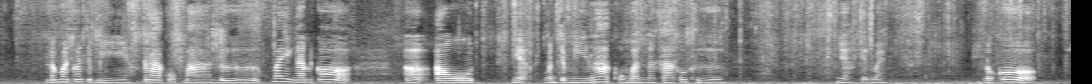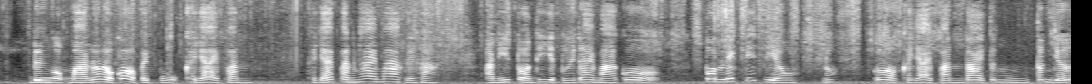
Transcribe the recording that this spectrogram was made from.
ำแล้วมันก็จะมีรากออกมา หรือไม่งั้นก็เอ่อเอาเนี่ยมันจะมีรากของมันนะคะก็คือ เนี่ยเห็นไหมแล้วก็ดึงออกมาแล้วเราก็ไปปลูกขยายพันธุ์ ขยายพันธุ์ง่ายมากเลยค่ะ อันนี้ตอนที่ยายตุยได้มาก็ต้นเล็กนิดเดียวเนาะก็ขยายพันธุ์ได้ตั้งตั้งเยอะ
